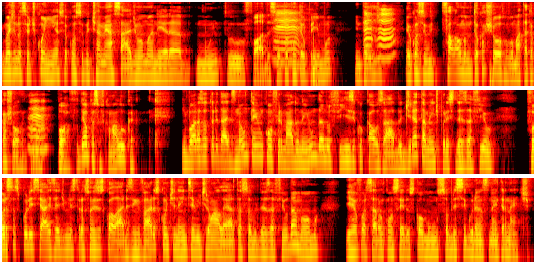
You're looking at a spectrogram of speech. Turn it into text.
Imagina, se eu te conheço, eu consigo te ameaçar de uma maneira muito foda. Se eu tô É. com teu primo, entende? Eu consigo falar o nome do teu cachorro, vou matar teu cachorro, entendeu? É. Porra, fudeu, a pessoa fica maluca. Embora as autoridades não tenham confirmado nenhum dano físico causado diretamente por esse desafio, forças policiais e administrações escolares em vários continentes emitiram alertas sobre o desafio da Momo e reforçaram conselhos comuns sobre segurança na internet.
